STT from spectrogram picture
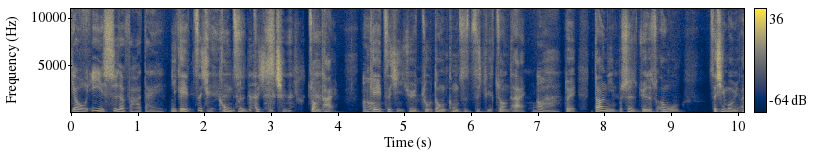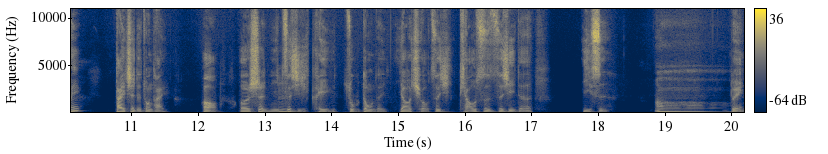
有意识的发呆，你可以自己控制自己的情状态，你可以自己去主动控制自己的状态。嗯，对，当你不是觉得说，哦，我自己莫名哎呆滞的状态哦，而是你自己可以主动的要求自己调试自己的意识。哦，对，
